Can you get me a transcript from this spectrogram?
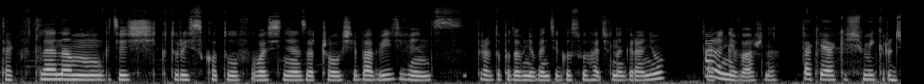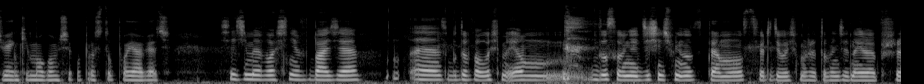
Tak, w tle nam gdzieś któryś z kotów właśnie zaczął się bawić, więc prawdopodobnie będzie go słychać w nagraniu, Tak. ale nieważne. Takie jakieś mikrodźwięki mogą się po prostu pojawiać. Siedzimy właśnie w bazie. E, zbudowałyśmy ją dosłownie 10 minut temu. Stwierdziłyśmy, że to będzie najlepszy,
